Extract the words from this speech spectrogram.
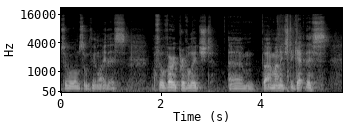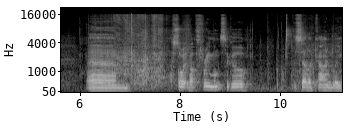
to own something like this. I feel very privileged um, that I managed to get this. Um, saw it about three months ago. The seller kindly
